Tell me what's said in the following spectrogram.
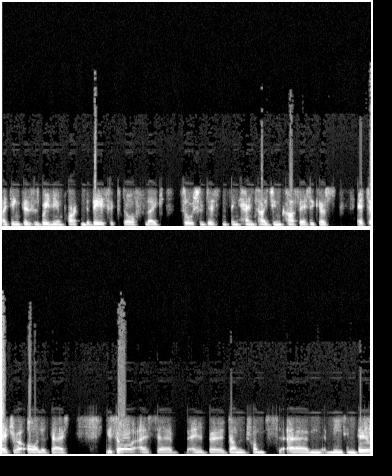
I think this is really important. The basic stuff like social distancing, hand hygiene, cough etiquette, etc. All of that. You saw at uh, uh, Donald Trump's um, meeting there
